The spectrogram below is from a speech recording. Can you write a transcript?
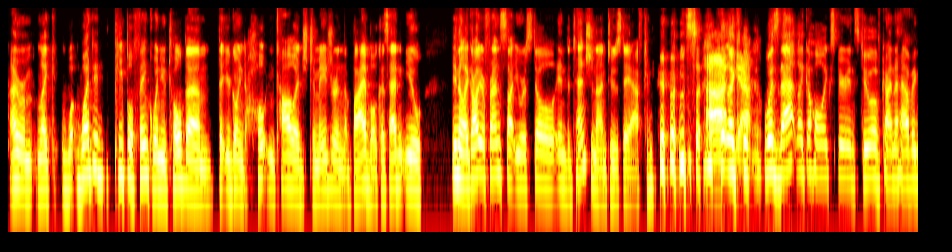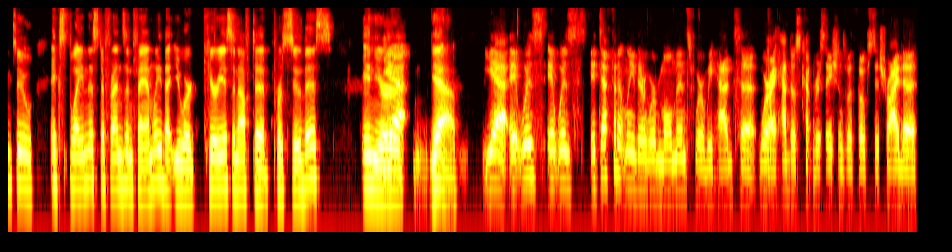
i rem- like what, what did people think when you told them that you're going to houghton college to major in the bible because hadn't you you know like all your friends thought you were still in detention on tuesday afternoons Ah, like yeah. was that like a whole experience too of kind of having to explain this to friends and family that you were curious enough to pursue this in your Yeah. yeah Yeah, it was. It was. It definitely. There were moments where we had to, where I had those conversations with folks to try to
